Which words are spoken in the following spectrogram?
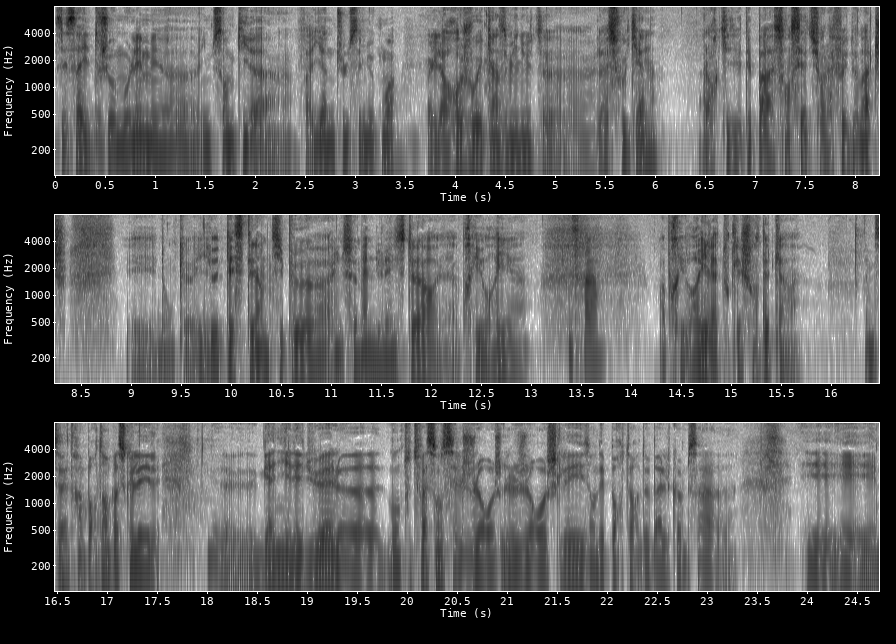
C'est ça, il touche au mollet, mais il me semble qu'il a. Enfin, Yann, tu le sais mieux que moi. Il a rejoué 15 minutes là ce week-end alors qu'il n'était pas censé être sur la feuille de match. Et donc euh, il le testait un petit peu à une semaine du Leinster, et a priori. Euh, il sera là. A priori, il a toutes les chances d'être là. Mais ça va être important parce que euh, gagner les duels, bon, de toute façon, c'est le jeu, le jeu Rochelet, ils ont des porteurs de balles comme ça. et, et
